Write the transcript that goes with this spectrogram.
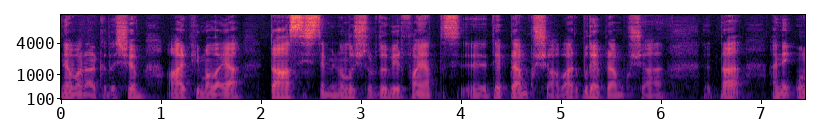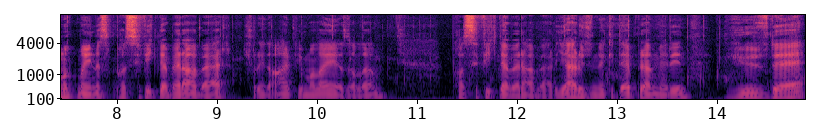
ne var arkadaşım? Alp Himalaya dağ sisteminin oluşturduğu bir fay hattı e, deprem kuşağı var. Bu deprem kuşağı da hani unutmayınız Pasifik'le beraber şurayı da Alp Himalaya yazalım. Pasifik'le beraber yeryüzündeki depremlerin yüzde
